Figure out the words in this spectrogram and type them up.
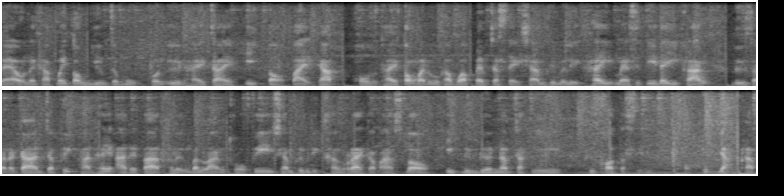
แล้วนะครับไม่ต้องยืมจมูกคนอื่นหายใจอีกต่อไปครับโค้งสุดท้ายต้องมาดูครับว่าเป๊ปจะเสกแชมป์พรีเมียร์ลีกให้แมนซิตี้ได้อีกครั้ง หรือสถานการณ์จะพลิกผันให้อาร์เตต้าเถลิงบัลลังก์โทรฟี่แชมป์พรีเมียร์ลีกครั้งแรกกับอาร์เซนอลอีกหนึ่งเดือนนับจากนี้คือข้อตัดสินของทุกอย่างครับ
